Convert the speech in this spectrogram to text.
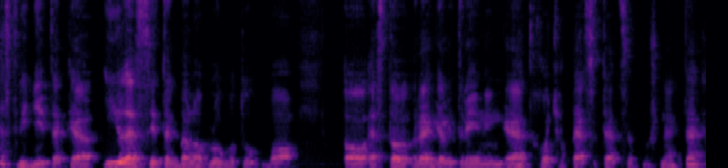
ezt vigyétek el, illeszétek bele a blogotokba a, ezt a reggeli tréninget, hogyha persze tetszett most nektek,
